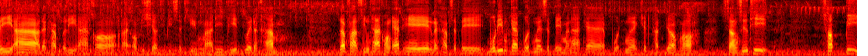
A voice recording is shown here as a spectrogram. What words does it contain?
รีอานะครับรีอาก็ราย Official TP Skin มาดีพีทด้วยนะครับแล้วฝากสินค้าของแอดเองนะครับสเปรย์บูริมแก้ปวดเมื่อยสเปรย์มานาแก้ปวดเมื่อยเคล็ดขัดยอกเนาะสั่งซื้อที่ s h อ p e e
